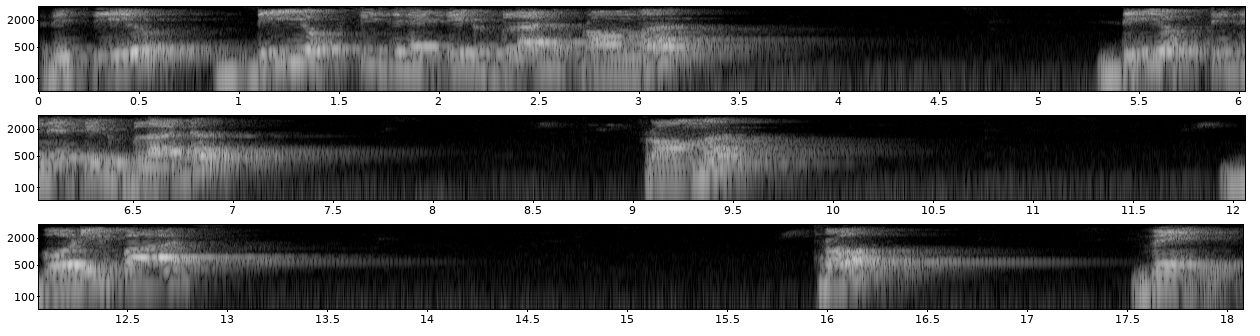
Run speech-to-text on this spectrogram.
receive deoxygenated blood from deoxygenated blood from body parts through veins.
